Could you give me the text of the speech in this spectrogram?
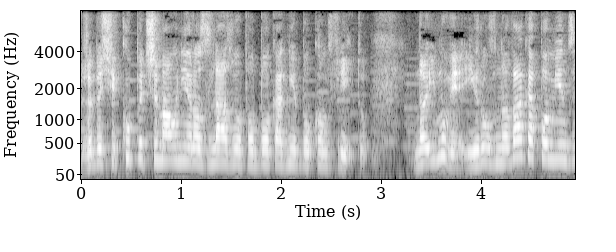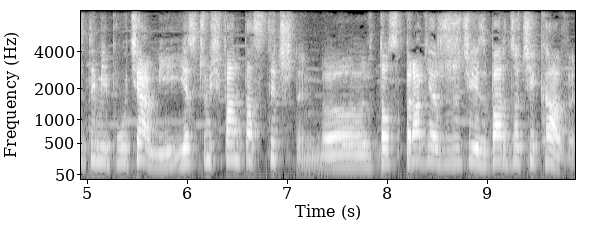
żeby się kupy trzymało, nie rozlazło po bokach, nie było konfliktu. No i mówię, i równowaga pomiędzy tymi płciami jest czymś fantastycznym. E, to sprawia, że życie jest bardzo ciekawe,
